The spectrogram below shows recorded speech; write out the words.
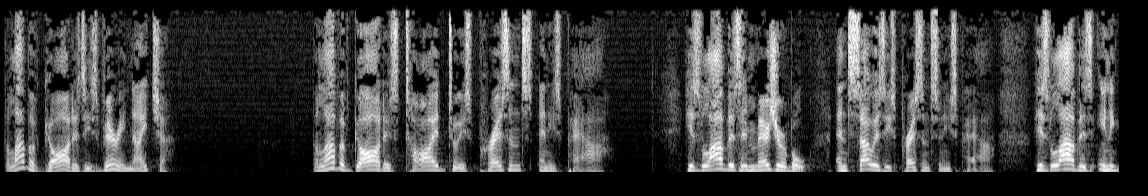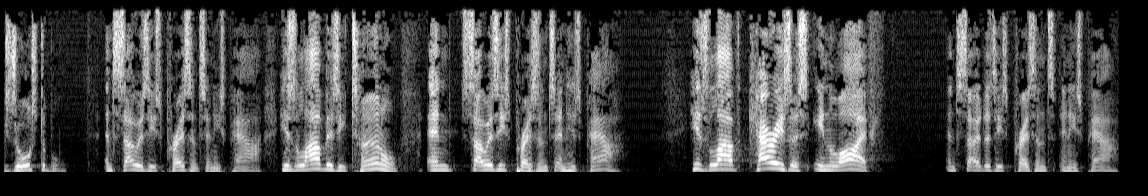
The love of God is His very nature. The love of God is tied to His presence and His power. His love is immeasurable and so is His presence and His power. His love is inexhaustible and so is His presence and His power. His love is eternal and so is His presence and His power. His love carries us in life and so does His presence and His power.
